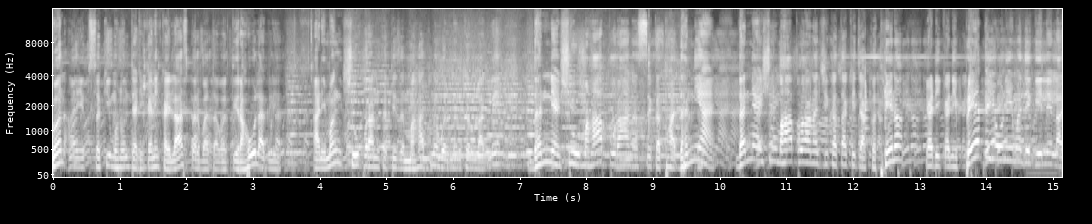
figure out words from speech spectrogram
गण आणि एक सखी म्हणून त्या ठिकाणी कैलास पर्वतावरती राहू लागले. आणि मग शिवपुराण कथेचं महात्म्य वर्णन करू लागले. धन्य शिव महापुराणस्य कथा धन्य आहे धन्य आहे शिव महापुराणाची कथा की ज्या कथेनं या ठिकाणी प्रेत योनीमध्ये गेलेला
